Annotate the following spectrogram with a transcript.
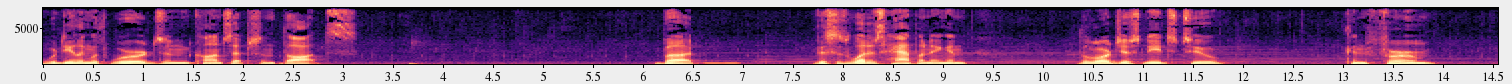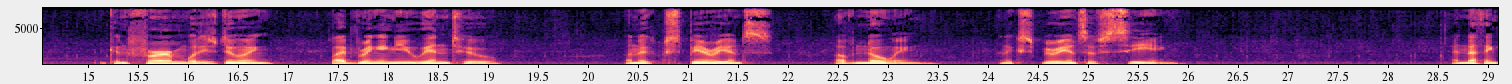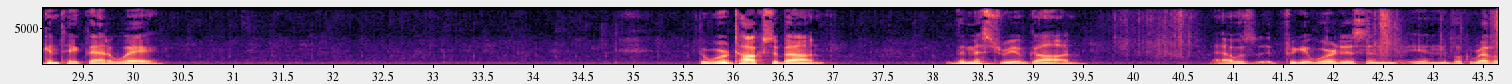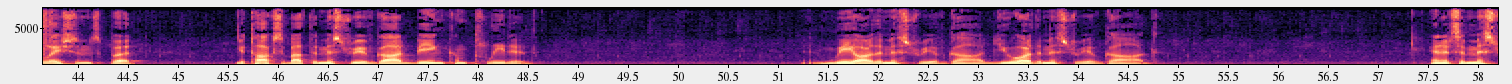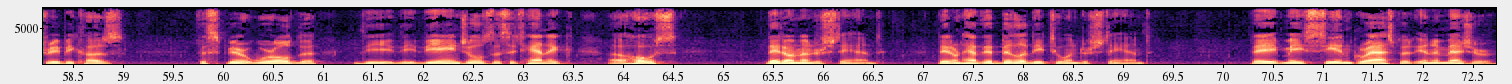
we're dealing with words and concepts and thoughts. But this is what is happening and the Lord just needs to confirm confirm what he's doing by bringing you into an experience of knowing, an experience of seeing. And nothing can take that away. The Word talks about the mystery of God. I was forget where it is in, in the book of Revelations, but it talks about the mystery of God being completed. We are the mystery of God. You are the mystery of God. And it's a mystery because the spirit world, the, the, the, the angels, the satanic uh, hosts, they don't understand. They don't have the ability to understand. They may see and grasp it in a measure,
